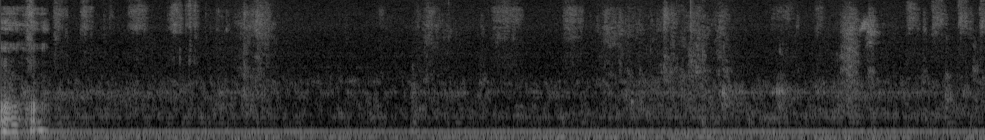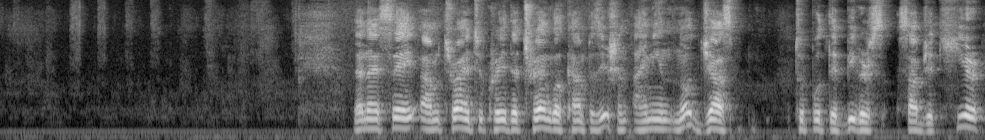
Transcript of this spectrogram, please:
Mm-hmm. Then I say I'm trying to create a triangle composition. I mean, not just to put the bigger subject here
